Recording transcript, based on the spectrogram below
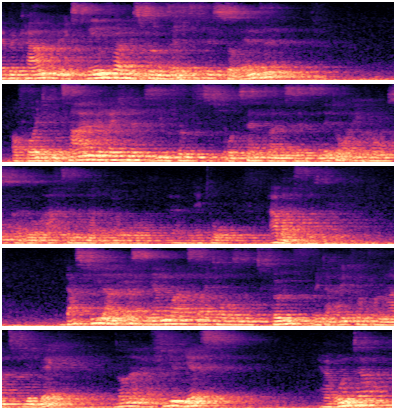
der bekam im Extremfall bis 65 bis zur Rente auf heutige Zahlen gerechnet, 57 Prozent seines letzten Nettoeinkommens, also 1800 Euro äh, netto Arbeitslosigkeit. Das fiel am 1. Januar 2005 mit der Einführung von Hartz IV weg, sondern er fiel jetzt herunter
